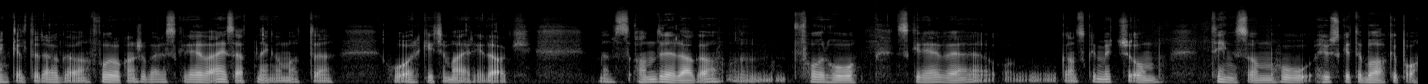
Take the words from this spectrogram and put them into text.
Enkelte dager får hun kanskje bare skrevet ei setning om at uh, hun orker ikke mer i dag. Mens andre dager uh, får hun skrevet ganske mye om ting som hun husker tilbake på.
